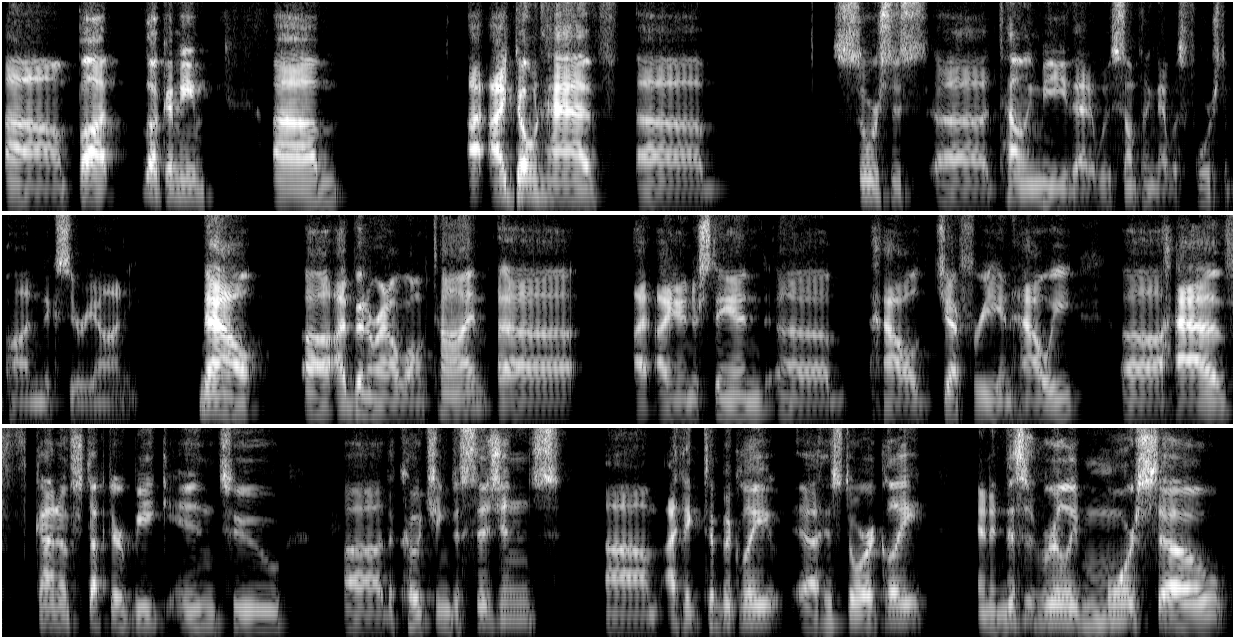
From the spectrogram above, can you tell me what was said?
Uh, but look, I mean, um, I, I, don't have uh, sources uh, telling me that it was something that was forced upon Nick Sirianni. Now, uh, I've been around a long time. Uh, I, I, understand how Jeffrey and Howie have kind of stuck their beak into the coaching decisions Um, I think typically, uh, historically, and, this is really more so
